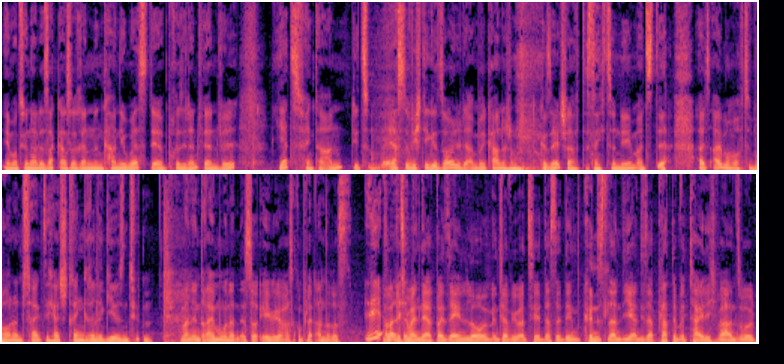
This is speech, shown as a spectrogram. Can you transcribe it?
emotionale Sackgasse rennenden Kanye West, der Präsident werden will. Jetzt fängt er an, die erste wichtige Säule der amerikanischen Gesellschaft das nicht zu nehmen, als, der, als Album aufzubauen und zeigt sich als streng religiösen Typen. Mann, in drei Monaten ist doch eh wieder was komplett anderes. Nee, So, aber ich meine, der hat bei Zane Lowe im Interview erzählt, dass er den Künstlern, die an dieser Platte beteiligt waren, sowohl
